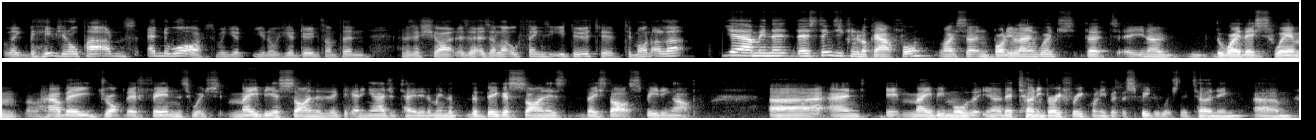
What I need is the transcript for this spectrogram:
like behavioural patterns in the water so when you're you know if you're doing something and there's a shark is there is there little things that you do to to monitor that? Yeah, I mean, there, there's things you can look out for, like certain body language that, you know, the way they swim, how they drop their fins, which may be a sign that they're getting agitated. I mean, the, the biggest sign is they start speeding up. Uh, and it may be more that, you know, they're turning very frequently, but the speed at which they're turning. Um,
